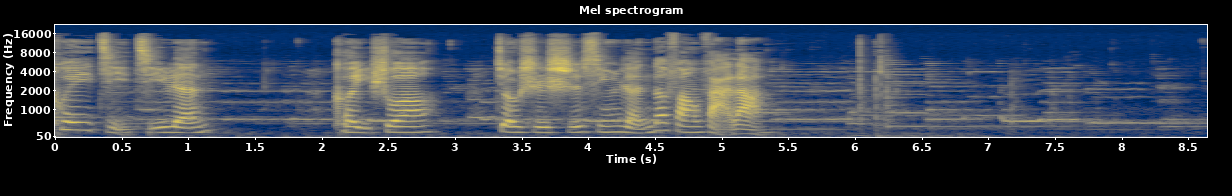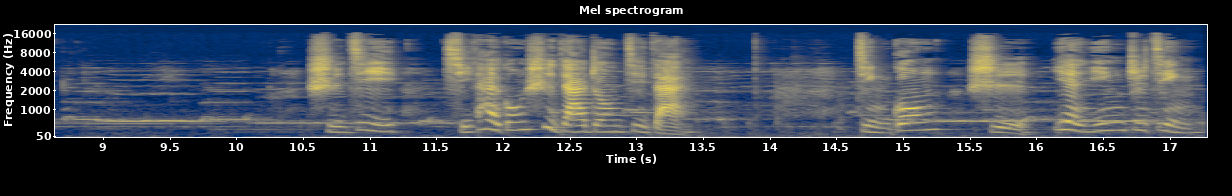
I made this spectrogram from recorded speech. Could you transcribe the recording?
推己及人，可以说就是实行人的方法了。《史记·齐太公世家》中记载，景公使晏婴之境。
